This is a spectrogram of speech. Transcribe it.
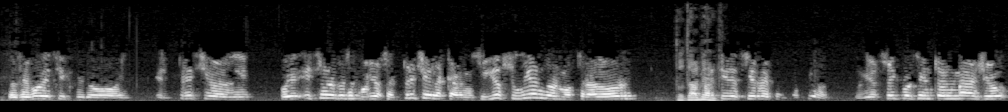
Entonces vos decís, pero el, precio de... Pues es una cosa curiosa, el precio de la carne siguió subiendo al mostrador a partir del cierre de exportación. Subió 6% en mayo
